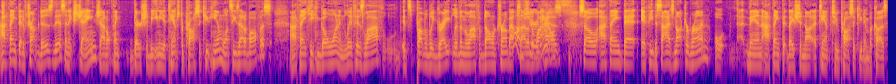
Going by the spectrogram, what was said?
i think that if trump does this in exchange i don't think there should be any attempts to prosecute him once he's out of office. I think he can go on and live his life. It's probably great living the life of donald trump outside of sure the white house. so I think that if he decides not to run, or then I think that they should not attempt to prosecute him because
